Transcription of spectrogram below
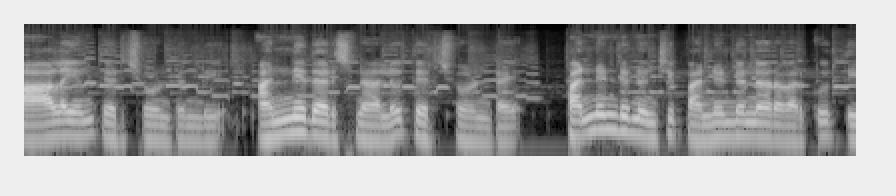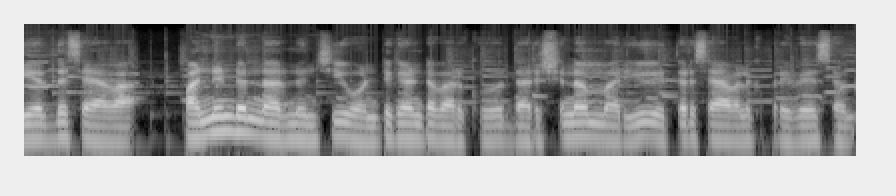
ఆలయం తెరిచి ఉంటుంది. అన్ని దర్శనాలు తెరిచి ఉంటాయి. పన్నెండు నుంచి పన్నెండున్నర వరకు తీర్థ సేవ. పన్నెండున్నర నుంచి ఒంటి గంట వరకు దర్శనం మరియు ఇతర సేవలకు ప్రవేశం.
